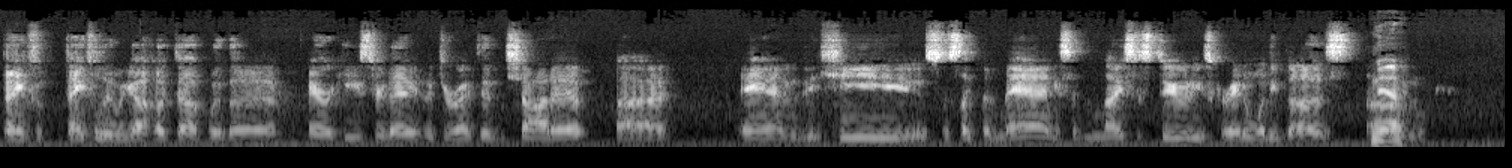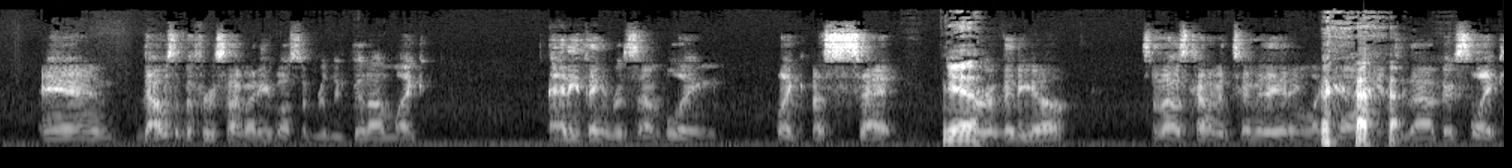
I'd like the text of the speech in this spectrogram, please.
thanks, thankfully, we got hooked up with uh, Eric Easterday, who directed and shot it. Uh, and he is just like the man. He's the nicest dude. He's great at what he does. Yeah. Um, and that was the first time any of us had really been on like anything resembling like a set Yeah. for a video. So that was kind of intimidating. Like walking into that, there's like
